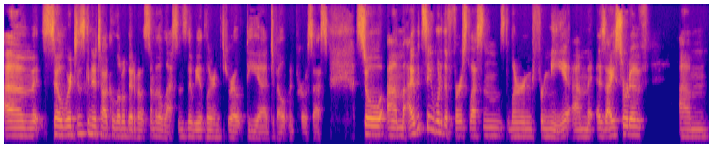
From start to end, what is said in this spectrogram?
Um, so we're just going to talk a little bit about some of the lessons that we have learned throughout the uh, development process. So um, I would say one of the first lessons learned for me um, as I sort of um,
